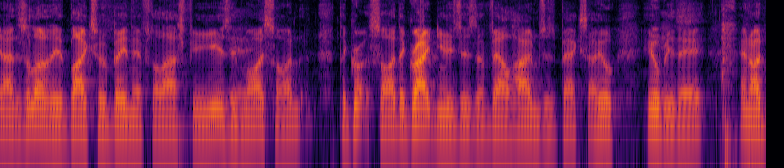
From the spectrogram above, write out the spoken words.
you know, there's a lot of the blokes who have been there for the last few years in my side. The gr- side, the great news is that Val Holmes is back, so he'll he'll be there. And I,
